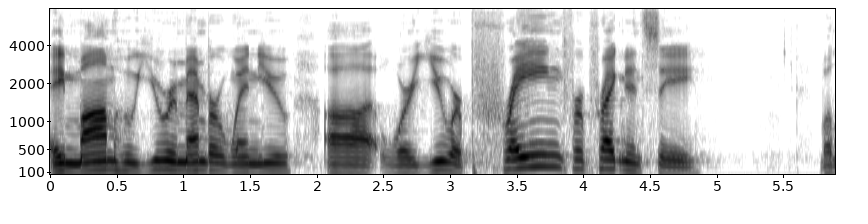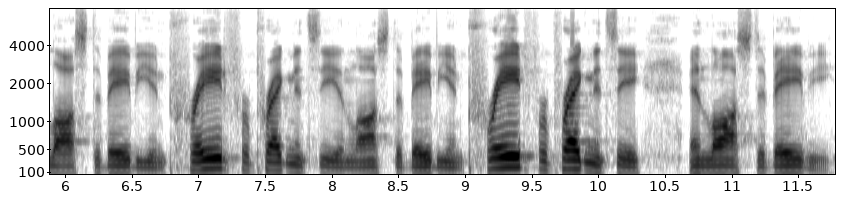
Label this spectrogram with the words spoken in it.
a mom who you remember when you, uh, where you were praying for pregnancy but lost the baby, and prayed for pregnancy and lost the baby, and prayed for pregnancy and lost the baby.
